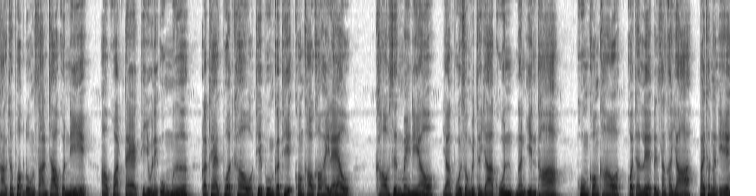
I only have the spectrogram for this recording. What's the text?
หากเจ้าพวกดงสารเจ้าคนนี้ เอาขวดแตกที่อยู่ในอุ้งมือ กระแทกพวดเข้าที่พุงกะทิของเขาเข้าให้แล้ว เขาซึ่งไม่เหนียวอย่างผู้ทรงวิทยาคุณเหมือนอินทาพุงของเขาก็จะเละเป็นสังขยาไปเท่านั้นเอง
